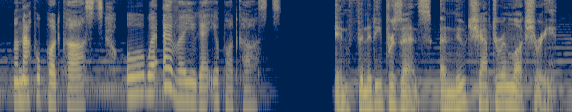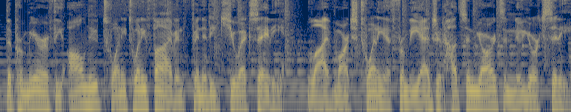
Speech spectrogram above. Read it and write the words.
on Apple Podcasts, or wherever you get your podcasts. Infiniti presents a new chapter in luxury, the premiere of the all new 2025 Infiniti QX80, live March 20th from the edge at Hudson Yards in New York City,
